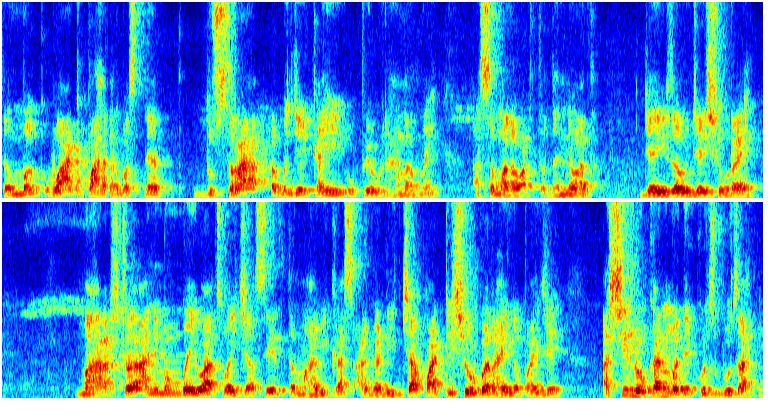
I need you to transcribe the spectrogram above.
तर मग वाट पाहत बसण्यात दुसरा म्हणजे काही उपयोग राहणार नाही असं मला वाटतं. धन्यवाद. जय जाऊ जय शिवराय. महाराष्ट्र आणि मुंबई वाचवायची असेल तर महाविकास आघाडीच्या पाठीशी उभं राहिलं पाहिजे अशी लोकांमध्ये कुजबूज आहे.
